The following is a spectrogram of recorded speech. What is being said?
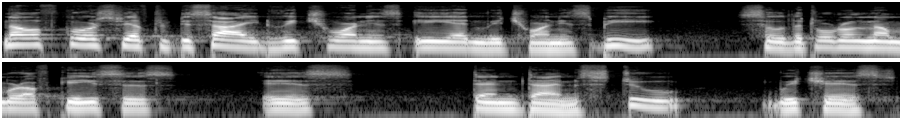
Now, of course, we have to decide which one is A and which one is B. So the total number of cases is 10 times 2, which is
